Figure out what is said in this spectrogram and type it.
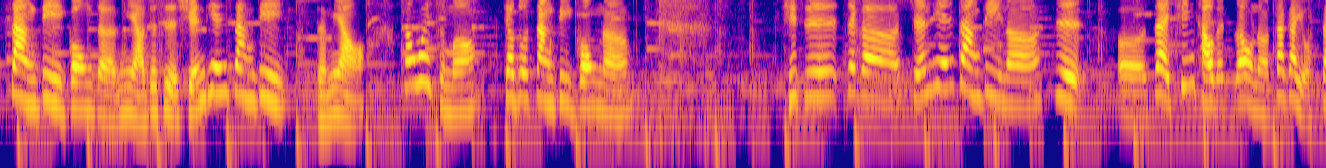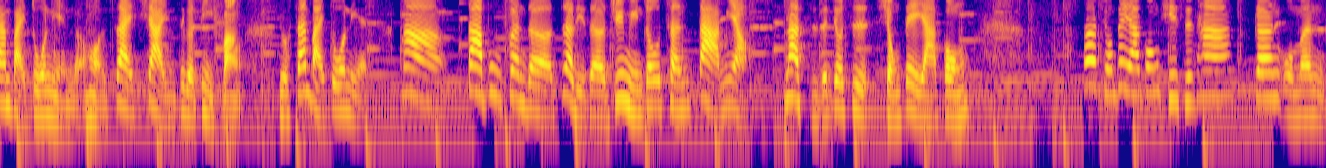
上帝宫的庙，就是玄天上帝的庙。那为什么叫做上帝宫呢？其实这个玄天上帝呢，是呃在清朝的时候呢，大概有三百多年了哈，在下营这个地方有三百多年。那大部分的这里的居民都称大庙，那指的就是熊背牙宫。那熊背牙公其实他跟我们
